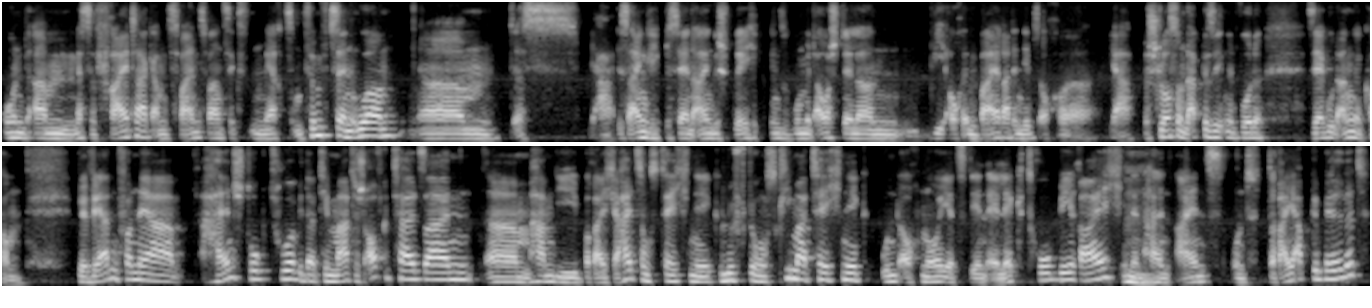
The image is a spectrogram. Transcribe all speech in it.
und am Messefreitag, am 22. März um 15 Uhr. Ähm, das ja, ist eigentlich bisher in allen Gesprächen, sowohl mit Ausstellern wie auch im Beirat, in dem es auch äh, ja, beschlossen und abgesegnet wurde, sehr gut angekommen. Wir werden von der Hallenstruktur wieder thematisch aufgeteilt sein, ähm, haben die Bereiche Heizungstechnik, Lüftungs-, Klimatechnik und auch neu jetzt den Elektrobereich in den mhm. Hallen 1 und 3 abgebildet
